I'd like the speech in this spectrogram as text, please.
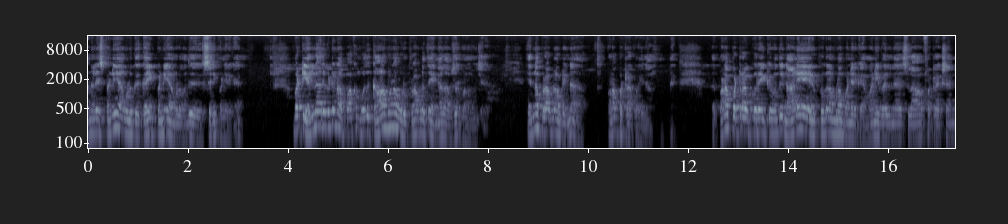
அனலைஸ் பண்ணி அவங்களுக்கு கைட் பண்ணி அவங்கள வந்து சரி பண்ணியிருக்கேன். பட் எல்லாருக்கிட்டும் நான் பார்க்கும்போது காமனாக ஒரு ப்ராப்ளத்தை என்னால் அப்சர்வ் பண்ண முடிஞ்சது. என்ன ப்ராப்ளம் அப்படின்னா பணப்பற்றாக்குறை தான் பணப்பற்றாக்குறைக்கு வந்து நானே ப்ரோக்ராம்லாம் பண்ணியிருக்கேன். Money wellness law of attraction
